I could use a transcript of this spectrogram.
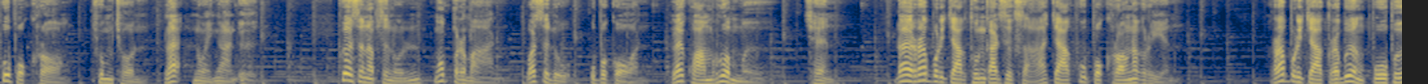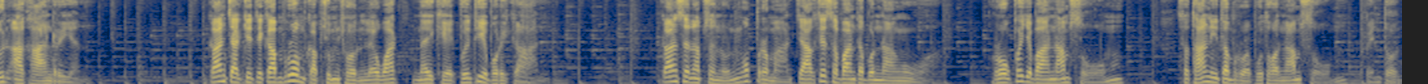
ผู้ปกครอง ชุมชน และหน่วยงานอื่น เพื่อสนับสนุนงบประมาณ วัสดุ อุปกรณ์ และความร่วมมือ เช่น ได้รับบริจาคทุนการศึกษาจากผู้ปกครองนักเรียน รับบริจาคกระเบื้องปูพื้นอาคารเรียน การจัดกิจกรรมร่วมกับชุมชนและวัดในเขตพื้นที่บริการ การสนับสนุนงบประมาณจากเทศบาลตำบลนางัว โรงพยาบาลน้ำโสม สถานีตำรวจภูธรน้ำโสม เป็นต้น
